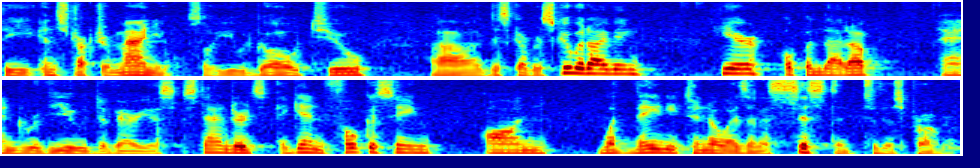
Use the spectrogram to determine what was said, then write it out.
the instructor manual. So you would go to uh, Discover Scuba Diving here, open that up, and review the various standards. Again, focusing on what they need to know as an assistant to this program.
